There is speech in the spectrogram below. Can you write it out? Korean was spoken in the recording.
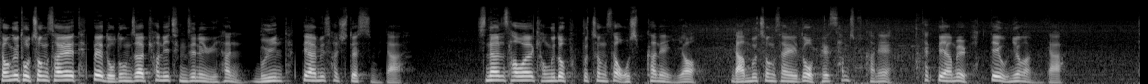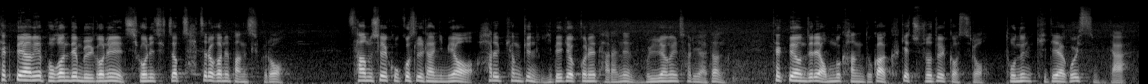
경기도청사의 택배 노동자 편의 증진을 위한 무인 택배함이 설치됐습니다. 지난 4월 경기도 북부청사 50칸에 이어 남부청사에도 130칸의 택배함을 확대 운영합니다. 택배함에 보관된 물건을 직원이 직접 찾으러 가는 방식으로 사무실 곳곳을 다니며 하루 평균 200여 건에 달하는 물량을 처리하던 택배원들의 업무 강도가 크게 줄어들 것으로 도는 기대하고 있습니다.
